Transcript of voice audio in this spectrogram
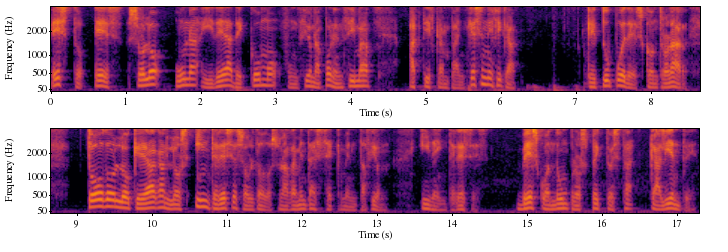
esto es solo una idea de cómo funciona por encima ActiveCampaign. ¿Qué significa? Que tú puedes controlar todo lo que hagan los intereses, sobre todo. Es una herramienta de segmentación y de intereses. Ves cuando un prospecto está caliente,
